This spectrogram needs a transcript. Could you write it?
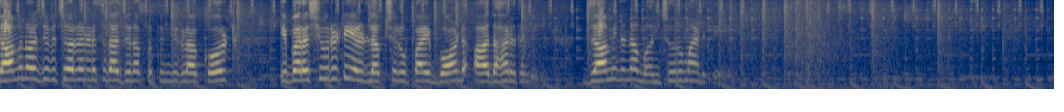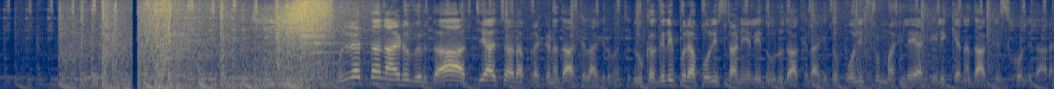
ಜಾಮೀನು ಅರ್ಜಿ ವಿಚಾರಣೆ ನಡೆಸಿದ ಜನಪ್ರತಿನಿಧಿಗಳ ಕೋರ್ಟ್ ಇಬ್ಬರ ಶ್ಯೂರಿಟಿ ಎರಡು ಲಕ್ಷ ರೂಪಾಯಿ ಬಾಂಡ್ ಆಧಾರದಲ್ಲಿ ಜಾಮೀನನ್ನು ಮಂಜೂರು ಮಾಡಿದೆ. ಮುನಿರತ್ನ ನಾಯ್ಡು ವಿರುದ್ಧ ಅತ್ಯಾಚಾರ ಪ್ರಕರಣ ದಾಖಲಾಗಿರುವಂಥದ್ದು. ಕಗಲಿಪುರ ಪೊಲೀಸ್ ಠಾಣೆಯಲ್ಲಿ ದೂರು ದಾಖಲಾಗಿದ್ದು, ಪೊಲೀಸರು ಮಹಿಳೆಯ ಹೇಳಿಕೆಯನ್ನು ದಾಖಲಿಸಿಕೊಂಡಿದ್ದಾರೆ.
